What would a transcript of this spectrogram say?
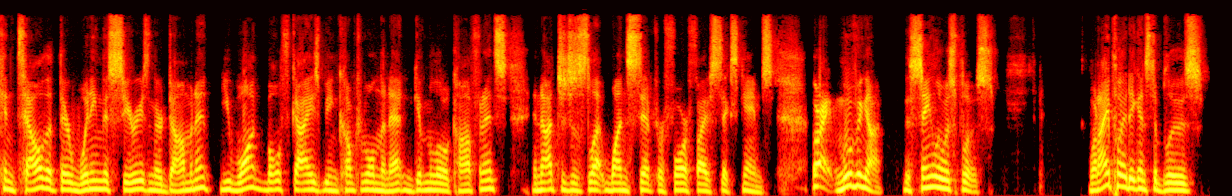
can tell that they're winning this series and they're dominant, you want both guys being comfortable in the net and give them a little confidence and not to just let one sit for four, five, six games. All right, moving on. The St. Louis Blues. When I played against the Blues,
